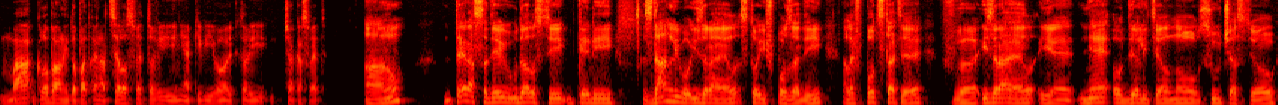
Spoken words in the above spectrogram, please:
má globálny dopad aj na celosvetový nejaký vývoj, ktorý čaká svet? Áno, teraz sa dejú udalosti, kedy zdánlivo Izrael stojí v pozadí, ale v podstate v Izrael je neoddeliteľnou súčasťou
